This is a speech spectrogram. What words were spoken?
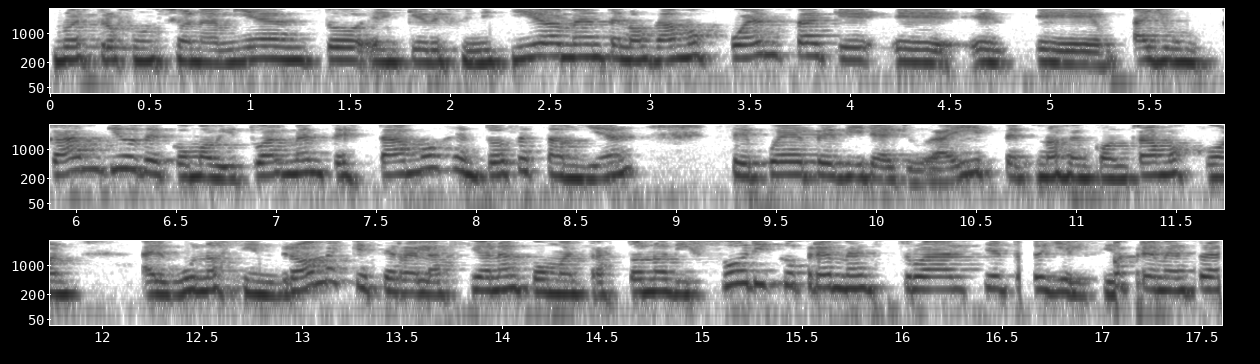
nuestro funcionamiento, en que definitivamente nos damos cuenta que eh, hay un cambio de cómo habitualmente estamos, entonces también se puede pedir ayuda. Ahí nos encontramos con algunos síndromes que se relacionan como el trastorno disfórico premenstrual, ¿cierto? Y el síndrome premenstrual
